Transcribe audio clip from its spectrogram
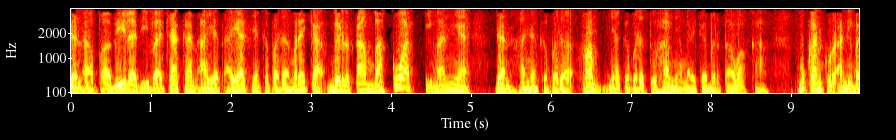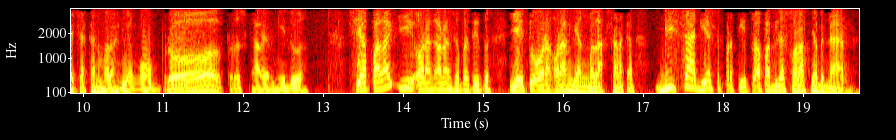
dan apabila dibacakan ayat-ayatnya kepada mereka, bertambah kuat imannya. Dan hanya kepada Rabbnya, kepada Tuhan yang mereka bertawakal. Bukan Quran dibacakan malah dia ngobrol terus ngalir ngidul. Siapa lagi orang-orang seperti itu? Yaitu orang-orang yang melaksanakan. Bisa dia seperti itu apabila sholatnya benar.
